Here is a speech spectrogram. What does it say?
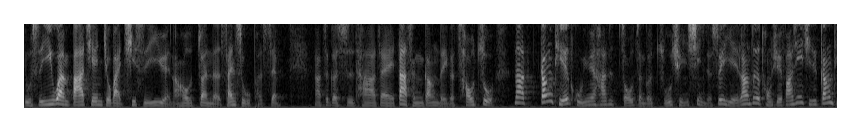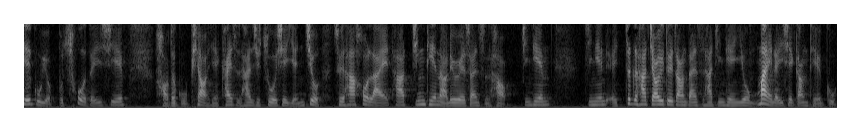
五十一万八千九百七十一元，然后赚了三十五 percent。那这个是他在大成钢的一个操作。那钢铁股，因为它是走整个族群性的，所以也让这个同学发现，其实钢铁股有不错的一些好的股票，也开始他去做一些研究。所以他后来，他今天呢、啊，六月三十号，今天今天诶，这个他交易对账单是他今天又卖了一些钢铁股，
